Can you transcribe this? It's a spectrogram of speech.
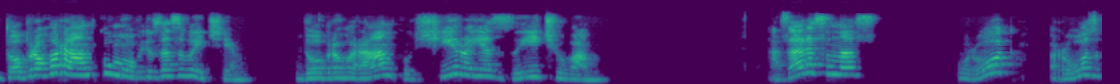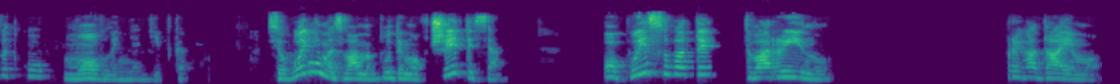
Доброго ранку, мовлю зазвичай. Доброго ранку, щиро я зичу вам. А зараз у нас урок розвитку мовлення, дітки. Сьогодні ми з вами будемо вчитися описувати тварину. Пригадаємо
